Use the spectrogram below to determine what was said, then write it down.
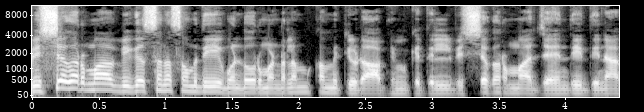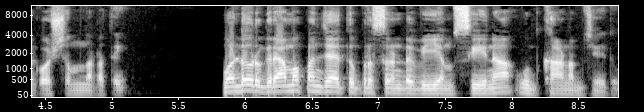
വിശ്വകർമ്മ വികസന സമിതി വണ്ടൂർ മണ്ഡലം കമ്മിറ്റിയുടെ ആഭിമുഖ്യത്തിൽ വിശ്വകർമ്മ ജയന്തി ദിനാഘോഷം നടത്തി. വണ്ടൂർ ഗ്രാമപഞ്ചായത്ത് പ്രസിഡന്റ് വി എം സീന ഉദ്ഘാടനം ചെയ്തു.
